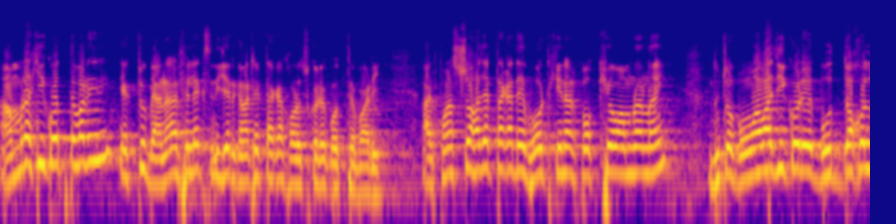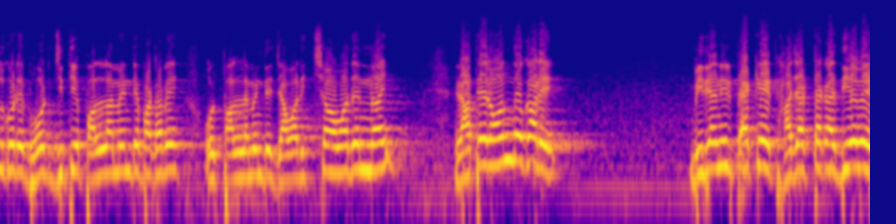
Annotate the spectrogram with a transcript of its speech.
আমরা কি করতে পারি? একটু ব্যানার ফ্লেক্স নিজের গাঁটের টাকা খরচ করে করতে পারি। আর পাঁচশো, হাজার টাকা দিয়ে ভোট কেনার পক্ষেও আমরা নাই। দুটো বোমাবাজি করে, বুথ দখল করে ভোট জিতিয়ে পার্লামেন্টে পাঠাবে ওই পার্লামেন্টে যাওয়ার ইচ্ছাও আমাদের নাই। রাতের অন্ধকারে বিরিয়ানির প্যাকেট হাজার টাকা দিয়েবে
